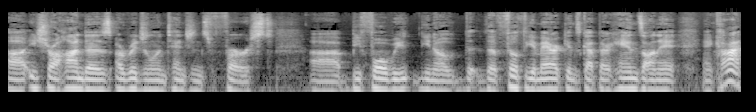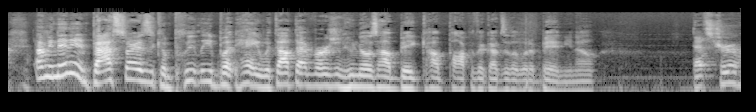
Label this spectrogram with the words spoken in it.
uh, Ishiro Honda's original intentions first. Uh, before we, you know, the, the filthy Americans got their hands on it, and kind of, I mean, they didn't bastardize it completely, but hey, without that version, who knows how big, how popular Godzilla would have been, you know? That's true.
